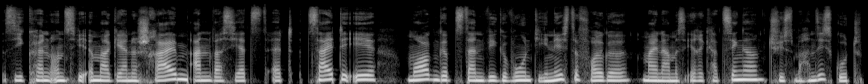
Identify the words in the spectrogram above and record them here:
Sie können uns wie immer gerne schreiben an wasjetzt.zeit.de. Morgen gibt's dann wie gewohnt die nächste Folge. Mein Name ist Erika Zinger. Tschüss, machen Sie's gut.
